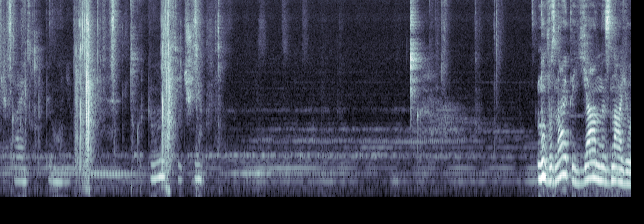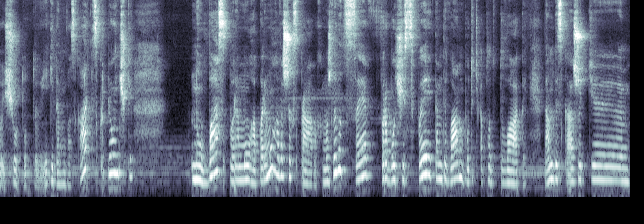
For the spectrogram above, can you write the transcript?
Що чекає скорпіонів? Скорпіонів в січні. Ну, ви знаєте, я не знаю, що тут, які там у вас карти, скорпіончики. Ну, у вас перемога, перемога в ваших справах. Можливо, це в робочій сфері, там, де вам будуть аплодувати, там, де скажуть, е,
